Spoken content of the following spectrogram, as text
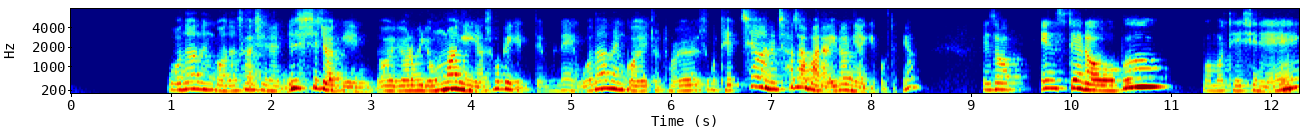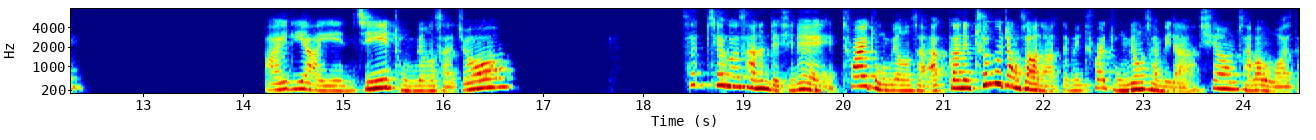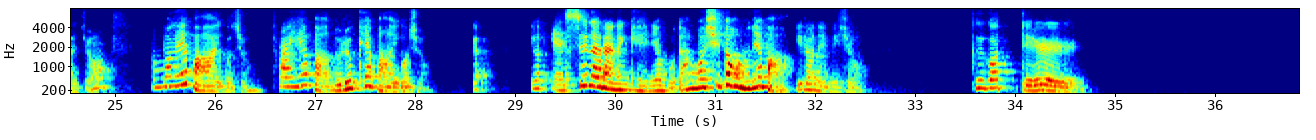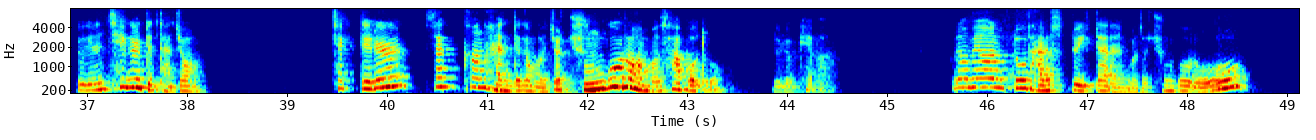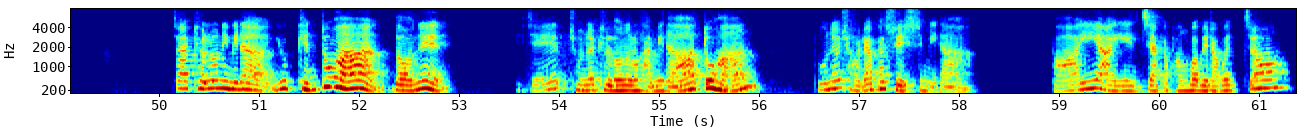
원하는 거는 사실은 일시적인 너 여러분 욕망에 의한 소비이기 때문에 원하는 거에 좀 덜 쓰고 대체안을 찾아봐라 이런 이야기거든요. 그래서 instead of 뭐뭐 대신에 id 동명사죠. 새 책을 사는 대신에 try 동명사, 아까는 to 부정사가 나왔다면 try 동명사입니다. 시험 4만 뭐하다죠. 한번 해봐 이거죠. try 해봐, 노력해봐 이거죠. 그러니까 이건 S다라는 개념보다 한번 시도 한번 해봐 이런 의미죠. 그것들을 여기는 책을 뜻하죠. 책들을 second hand가 뭐죠? 중고로 한번 사보도록 노력해봐. 그러면 또 다를 수도 있다라는 거죠. 중고로. 자, 결론입니다. You can 또한 너는 이제 좀더 결론으로 갑니다. 또한 돈을 절약할 수 있습니다. by ing 아까 방법이라고 했죠?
